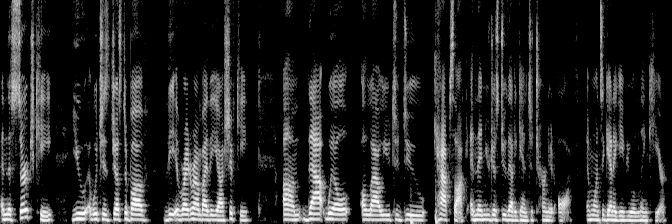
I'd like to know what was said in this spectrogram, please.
and the search key, you which is just above the right around by the uh, Shift key, um, that will allow you to do caps lock, and then you just do that again to turn it off. And once again, I gave you a link here.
